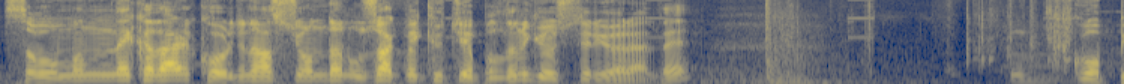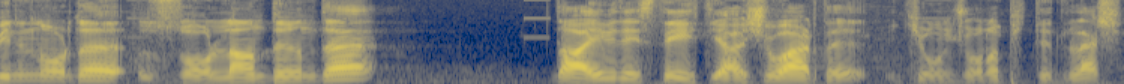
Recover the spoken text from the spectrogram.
savunmanın ne kadar koordinasyondan uzak ve kötü yapıldığını gösteriyor herhalde. Gopi'nin orada zorlandığında daha iyi bir desteğe ihtiyacı vardı. İki oyuncu ona piklediler.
